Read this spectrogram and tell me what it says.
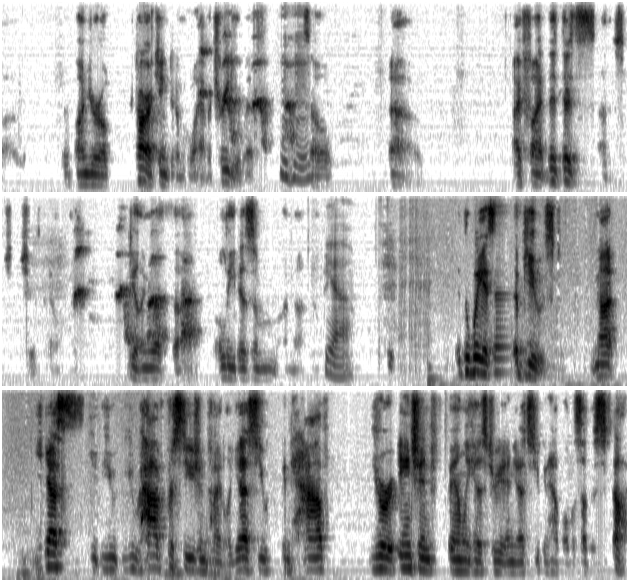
uh, Kitara Kingdom, who I have a treaty with. Mhm. So uh, I find that there's other social issues I don't dealing with uh, elitism. Yeah. the way it's abused. Not yes, you, you have prestige and title. Yes, you can have your ancient family history, and yes, you can have all this other stuff.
